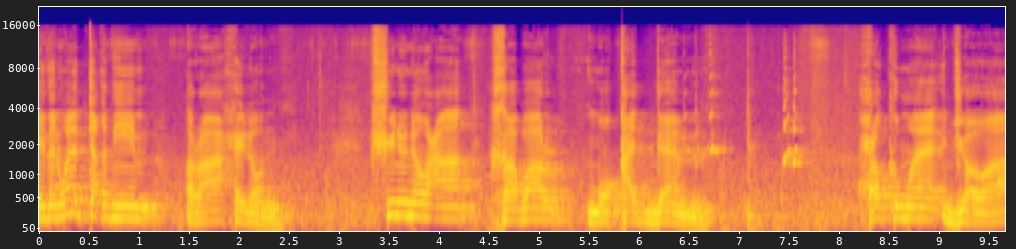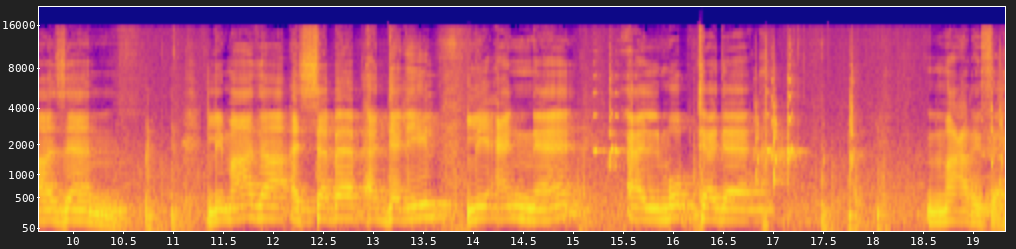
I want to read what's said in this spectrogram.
إذا وين التقديم؟ راحل. شنو نوعه خبر مقدم؟ حكم جوازا. لماذا السبب الدليل لأن المبتدأ معرفة؟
